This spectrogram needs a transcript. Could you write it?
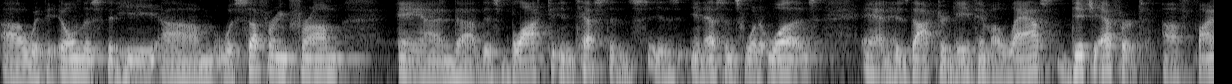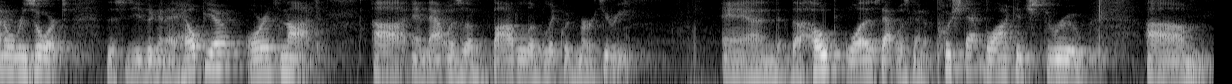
uh, with the illness that he um, was suffering from. And uh, this blocked intestines is, in essence, what it was. And his doctor gave him a last ditch effort, a final resort. This is either going to help you or it's not uh, and that was a bottle of liquid mercury. And the hope was that was going to push that blockage through um,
